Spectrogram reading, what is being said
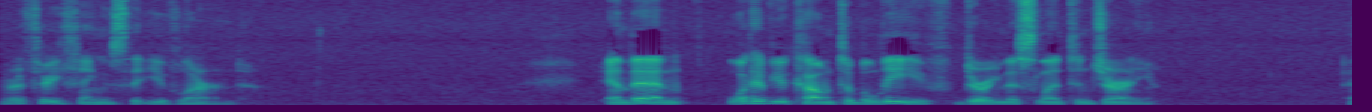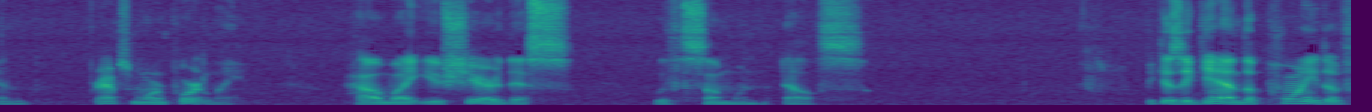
What are three things that you've learned? And then, what have you come to believe during this Lenten journey? And perhaps more importantly, how might you share this with someone else? Because again, the point of,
